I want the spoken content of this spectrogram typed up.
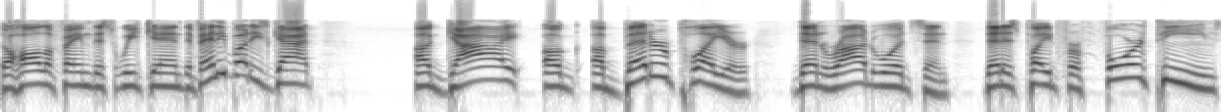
the Hall of Fame this weekend, if anybody's got a guy, a, a better player than Rod Woodson that has played for four teams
